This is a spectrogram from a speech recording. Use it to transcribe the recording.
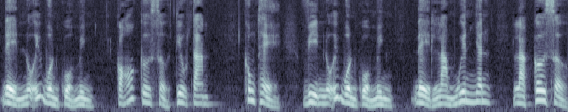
để nỗi buồn của mình có cơ sở tiêu tan. Không thể vì nỗi buồn của mình để làm nguyên nhân là cơ sở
